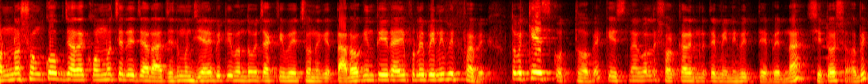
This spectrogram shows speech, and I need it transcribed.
অন্য সংখ্যক যারা কর্মচারী, যারা আছে, যেমন জিআইবিটির মাধ্যমে চাকরি পেয়েছে অনেকে, তারাও কিন্তু এই রাইফলে বেনিফিট পাবে। তবে কেস করতে হবে। কেস না করলে সরকার এমনিতে বেনিফিট দেবে না, সেটাও স্বাভাবিক।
